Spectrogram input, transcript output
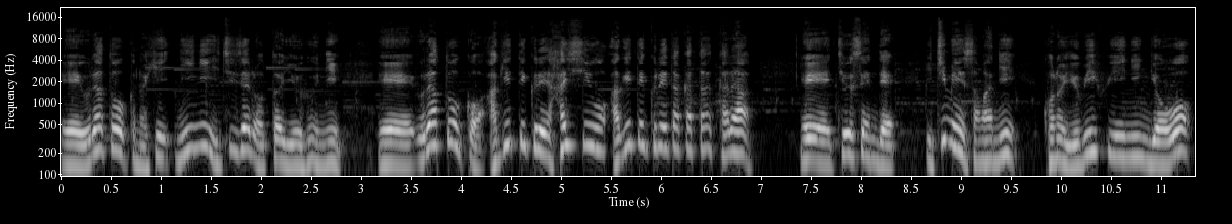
えー、裏トークの日2210というふうに、えー、裏トークを上げてくれ、配信を上げてくれた方から、えー、抽選で1名様にこの指フィー人形を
